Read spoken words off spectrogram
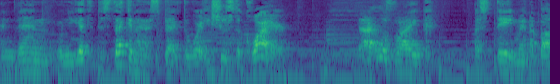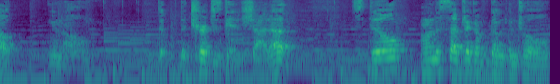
And then when you get to the second aspect of where he shoots the choir, that was like a statement about, you know, the, the church is getting shot up. Still on the subject of gun control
